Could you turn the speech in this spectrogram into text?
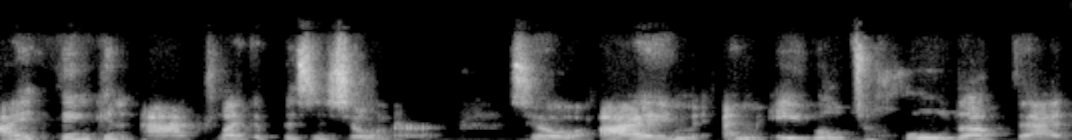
I think and act like a business owner. So I'm, I'm able to hold up that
